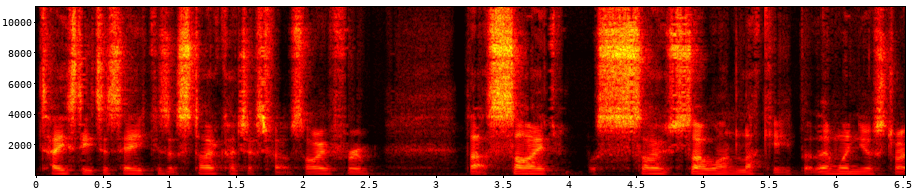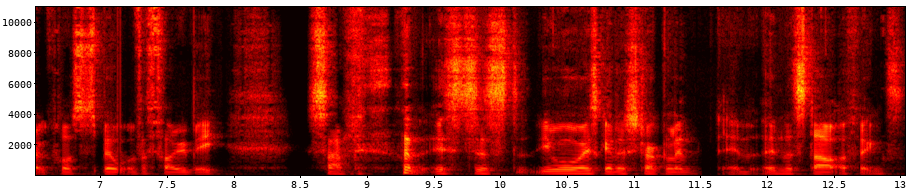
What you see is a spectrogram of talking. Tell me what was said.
tasty to see because at Stoke I just felt sorry for him. That side was so, so unlucky, but then when your strike force is built with a phobie, Sam, it's just you're always going to struggle in, in, in the start of things.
